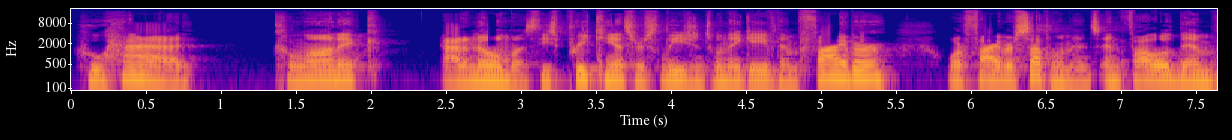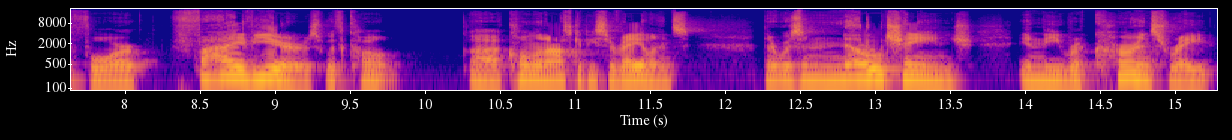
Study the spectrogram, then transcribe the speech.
who had colonic adenomas, these precancerous lesions, when they gave them fiber or fiber supplements and followed them for five years with col- uh, colonoscopy surveillance, there was no change in the recurrence rate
